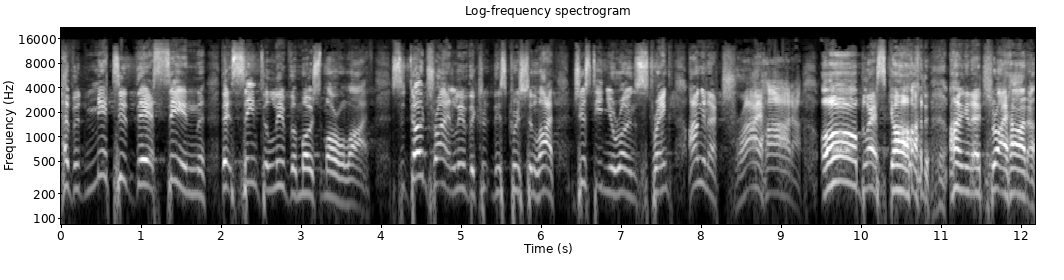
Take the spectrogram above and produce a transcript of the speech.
have admitted their sin that seem to live the most moral life. So don't try and live the, this Christian life just in your own strength. I'm going to try harder. Oh, bless God, I'm going to try harder.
